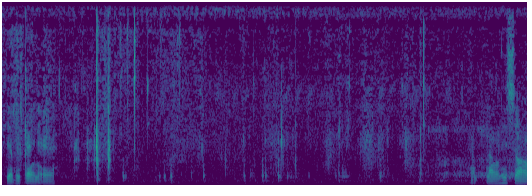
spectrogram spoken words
เสียบไปไกลเนี่ยเออครับ หลังที่สอง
